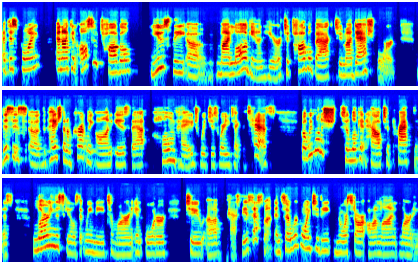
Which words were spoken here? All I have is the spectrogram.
at this point, and I can also toggle, use the uh, my login here to toggle back to my dashboard. This is uh, the page that I'm currently on is that homepage, which is where you take the test. But we want to, to look at how to practice learning the skills that we need to learn in order to uh, pass the assessment. And so we're going to the North Star Online Learning.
